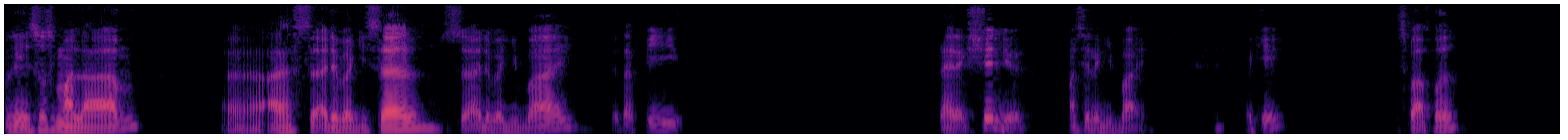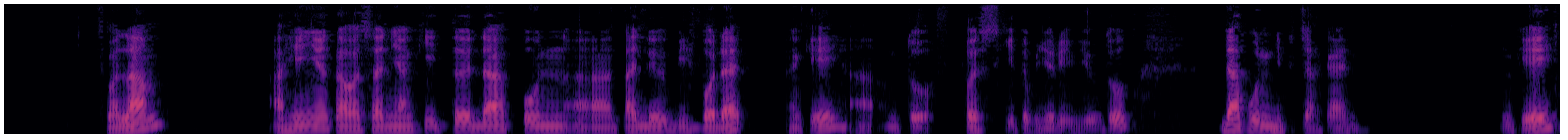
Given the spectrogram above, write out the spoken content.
Okay, so semalam uh, ada bagi sell, ada bagi buy tetapi direction dia masih lagi buy. Okay, sebab apa? Semalam akhirnya kawasan yang kita dah pun uh, tanda before that okay, uh, untuk first kita punya review tu dah pun dipecahkan. Okey,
